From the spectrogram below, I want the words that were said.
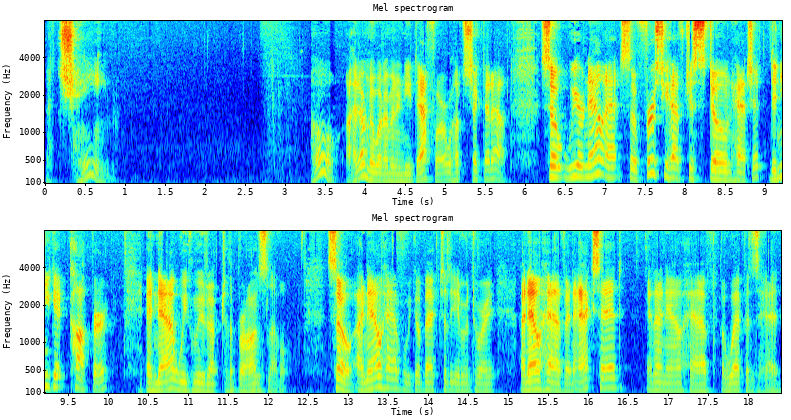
A chain. Oh, I don't know what I'm going to need that for. We'll have to check that out. So we are now at, so first you have just stone hatchet, then you get copper, and now we've moved up to the bronze level. So I now have, we go back to the inventory, I now have an axe head, and I now have a weapons head.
